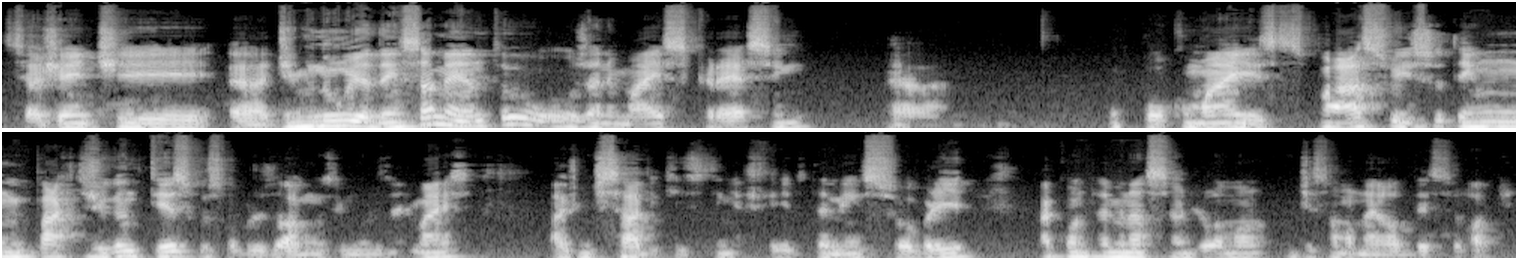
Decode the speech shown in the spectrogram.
Se a gente uh, diminui o adensamento, os animais crescem uh, um pouco mais fácil, isso tem um impacto gigantesco sobre os órgãos imunes dos animais. A gente sabe que isso tem efeito também sobre a contaminação de, de salmonela desse lote.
